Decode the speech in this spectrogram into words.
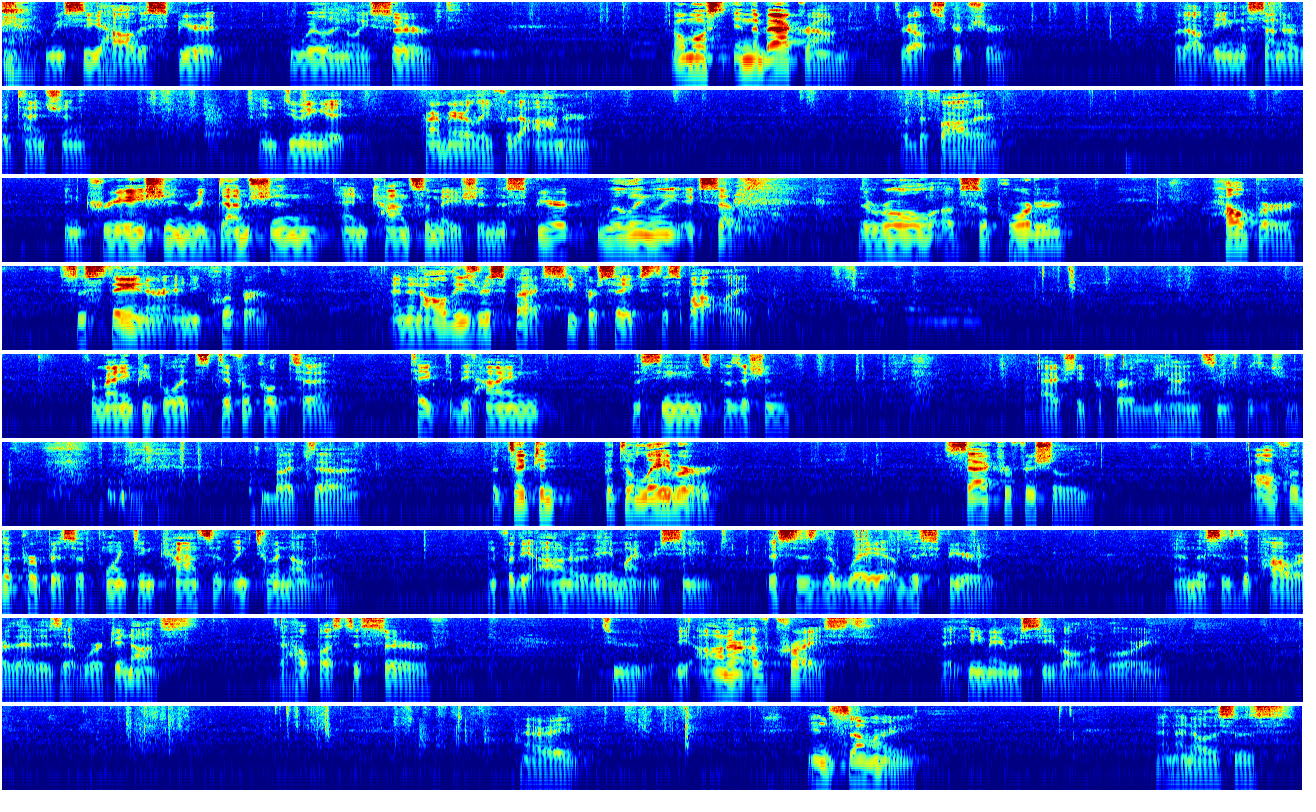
we see how the Spirit willingly served, almost in the background throughout Scripture, without being the center of attention, and doing it primarily for the honor of the Father in creation, redemption, and consummation, the Spirit willingly accepts the role of supporter, helper, sustainer, and equiper. And in all these respects, he forsakes the spotlight. For many people, it's difficult to take the behind the scenes position. I actually prefer the behind the scenes position but uh, but to con- but to labor sacrificially, all for the purpose of pointing constantly to another, and for the honor they might receive. This is the way of the Spirit, and this is the power that is at work in us to help us to serve to the honor of Christ, that He may receive all the glory. All right. In summary, and I know this is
